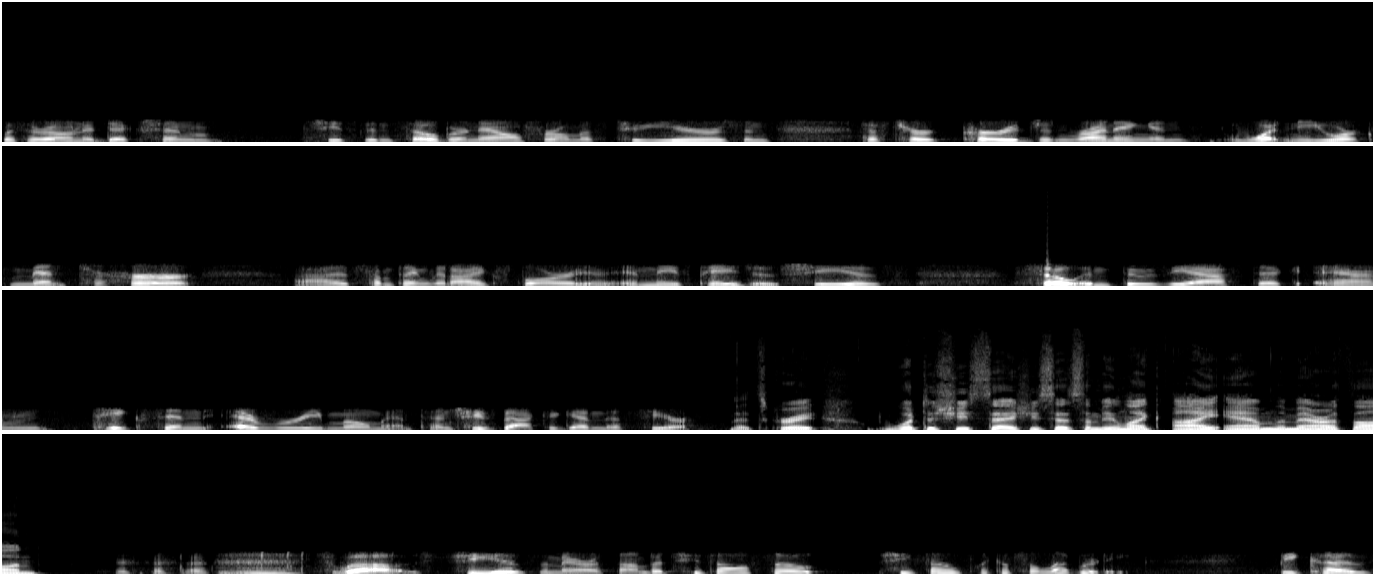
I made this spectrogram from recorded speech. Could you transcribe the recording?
with her own addiction. She's been sober now for almost two years, and just her courage in running and what New York meant to her uh, is something that I explore in, in these pages. She is so enthusiastic and takes in every moment. And she's back again this year. That's great. What does she say? She says something like, I am the marathon. well, she is the marathon, but she's also, she feels like a celebrity because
